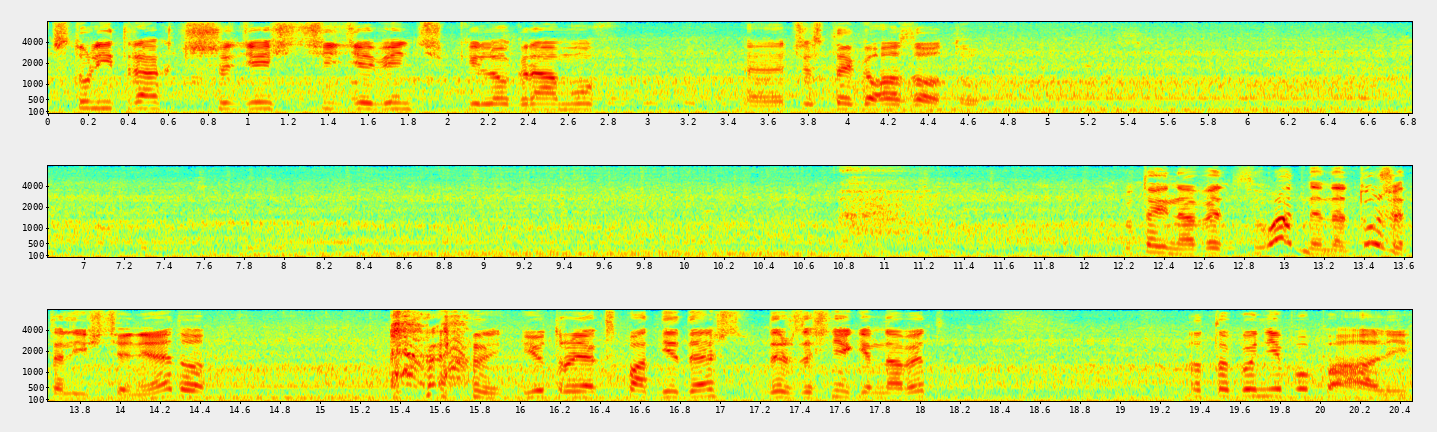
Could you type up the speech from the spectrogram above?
w 100 litrach 39 kg e, czystego azotu. Tutaj nawet ładne, na duże te liście, nie? To jutro jak spadnie deszcz, deszcz ze śniegiem nawet, no to go nie popali.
